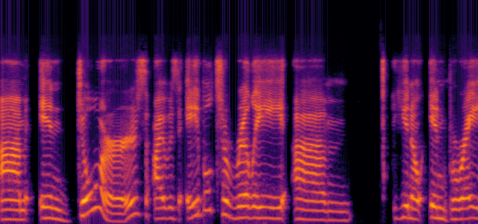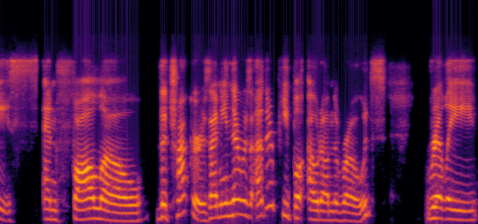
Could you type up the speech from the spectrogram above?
um, indoors, I was able to really, um, you know, embrace and follow the truckers. I mean, there was other people out on the roads, really,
